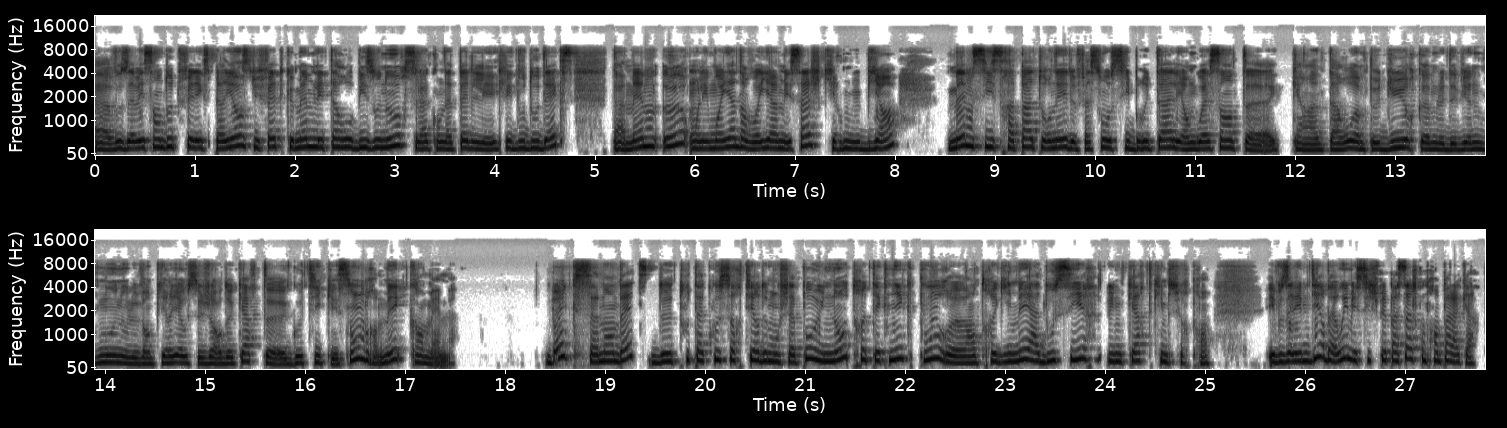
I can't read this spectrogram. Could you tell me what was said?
Euh, vous avez sans doute fait l'expérience du fait que même les tarots bisounours, c'est là qu'on appelle les, les doudoudex, bah même eux ont les moyens d'envoyer un message qui remue bien, même s'il sera pas tourné de façon aussi brutale et angoissante euh, qu'un tarot un peu dur comme le Deviant Moon ou le Vampiria ou ce genre de cartes gothiques et sombres, mais quand même. Donc ça m'embête de tout à coup sortir de mon chapeau une autre technique pour, euh, entre guillemets, adoucir une carte qui me surprend. Et vous allez me dire, bah oui, mais si je fais pas ça, je comprends pas la carte.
